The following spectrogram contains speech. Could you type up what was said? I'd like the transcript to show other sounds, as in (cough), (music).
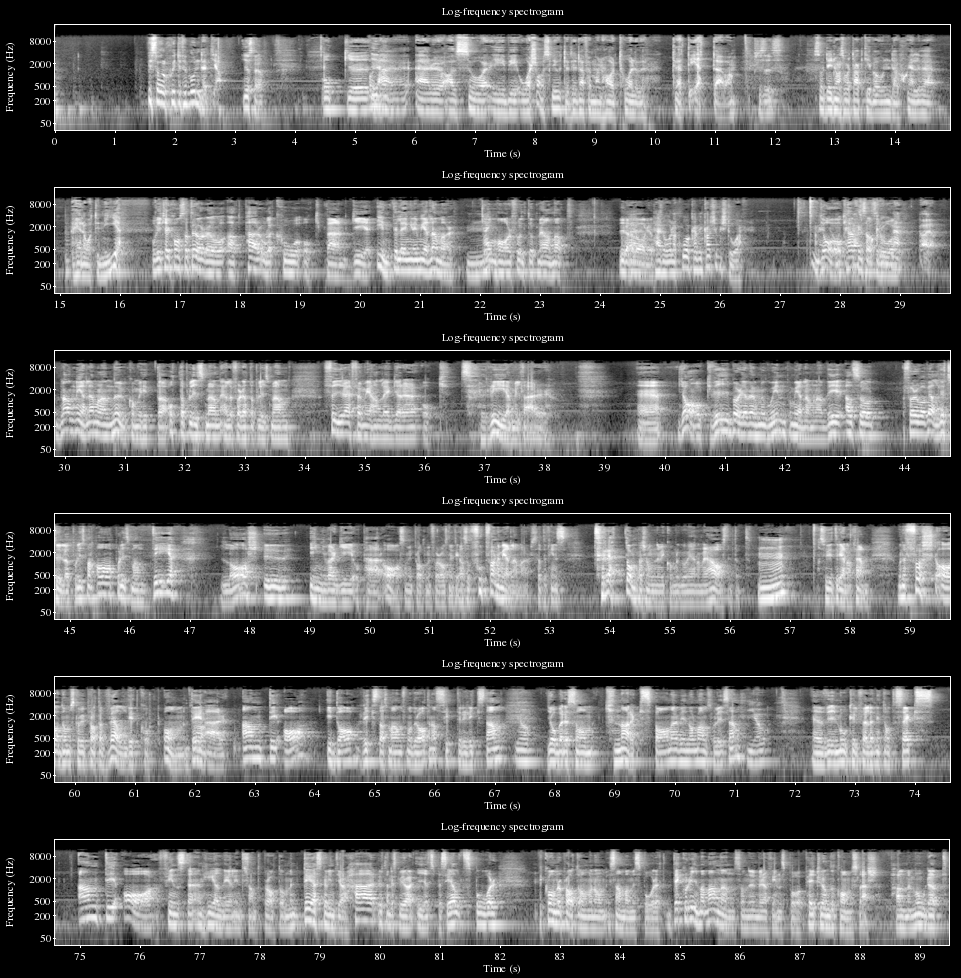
Pistolskytteförbundet, ja. Just det. Och, eh, Och det här är alltså i, vid årsavslutet. Det är därför man har 1231 där va. Precis. Så det är de som varit aktiva under själva hela 89. Och vi kan konstatera då att Per-Ola K och Bernt G inte längre är medlemmar. De har fullt upp med annat vid det här laget. Per-Ola K kan vi kanske förstå. Ja, och här finns alltså då... Men, ja, ja. Bland medlemmarna nu kommer vi hitta åtta polismän eller före detta polismän. Fyra FME-handläggare och tre militärer. Eh, ja, och vi börjar väl med att gå in på medlemmarna. Det är alltså, för att vara väldigt tydlig, polisman A, polisman D, Lars U, Ingvar G och Per A som vi pratade om i förra avsnittet. Alltså fortfarande medlemmar. Så att det finns 13 personer vi kommer att gå igenom i det här avsnittet. Så vi är redan fem. Och den första av dem ska vi prata väldigt kort om. Det är Antti A. Idag riksdagsman för Moderaterna. Sitter i riksdagen. Ja. Jobbade som knarkspanare vid Norrmalmspolisen. Ja. Eh, Vid mordtillfället 1986. Anti A finns det en hel del intressant att prata om. Men det ska vi inte göra här. Utan det ska vi göra i ett speciellt spår. Vi kommer att prata om honom i samband med spåret Dekorima-mannen som numera finns på patreon.com slash Palmemordet.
